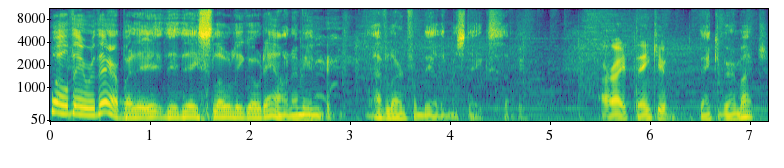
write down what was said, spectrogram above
Well, they were there, but they slowly go down. I mean, I've learned from the other mistakes. So, All right, thank you. thank you very much.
